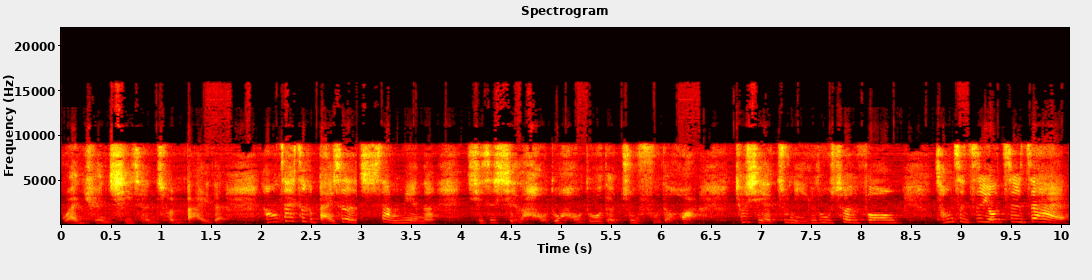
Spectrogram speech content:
完全漆成纯白的，然后在这个白色上面呢，其实写了好多好多的祝福的话，就写祝你一路顺风，从此自由自在。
